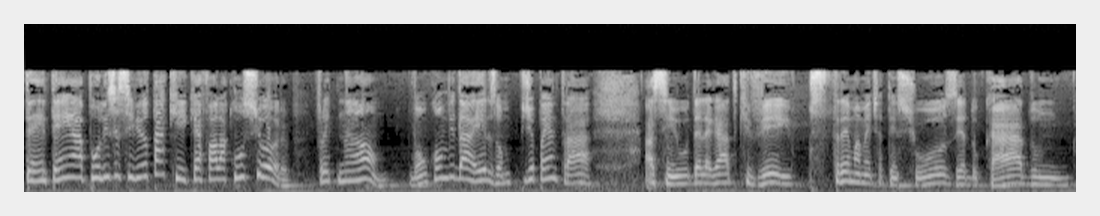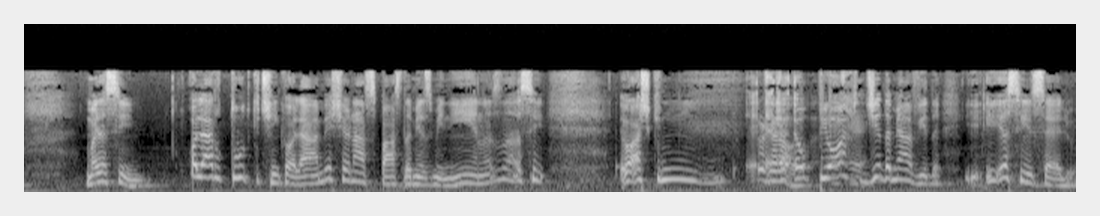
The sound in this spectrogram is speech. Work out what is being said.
tem, tem a Polícia Civil está aqui, quer falar com o senhor. falei: Não, vamos convidar eles, vamos pedir para entrar. Assim, o delegado que veio, extremamente atencioso, educado, mas assim, olharam tudo que tinha que olhar, mexer nas pastas das minhas meninas, assim eu acho que é, Geraldo, é, é, o pior é, é, dia da minha vida. E, e, assim, Célio,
